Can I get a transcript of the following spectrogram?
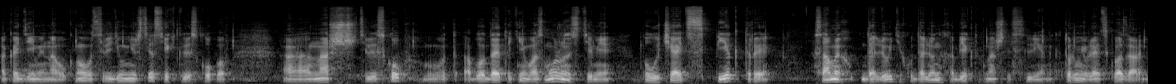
Академии Наук. Но вот среди университетских телескопов э, наш телескоп вот, обладает такими возможностями получать спектры самых далеких, удаленных объектов нашей Вселенной, которыми являются квазарами.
